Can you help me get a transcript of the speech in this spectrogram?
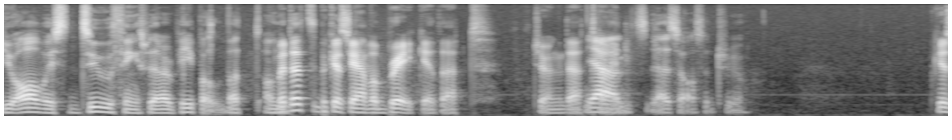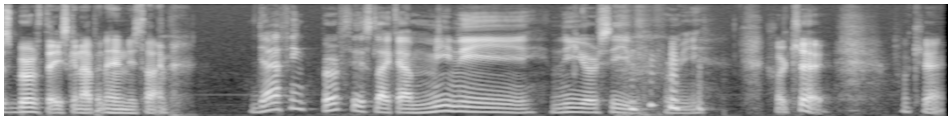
you always do things with other people. But on but that's because you have a break at that during that yeah, time. that's, that's also true. Because birthdays can happen anytime. Yeah, I think birthday is like a mini New Year's Eve for me. okay, okay.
